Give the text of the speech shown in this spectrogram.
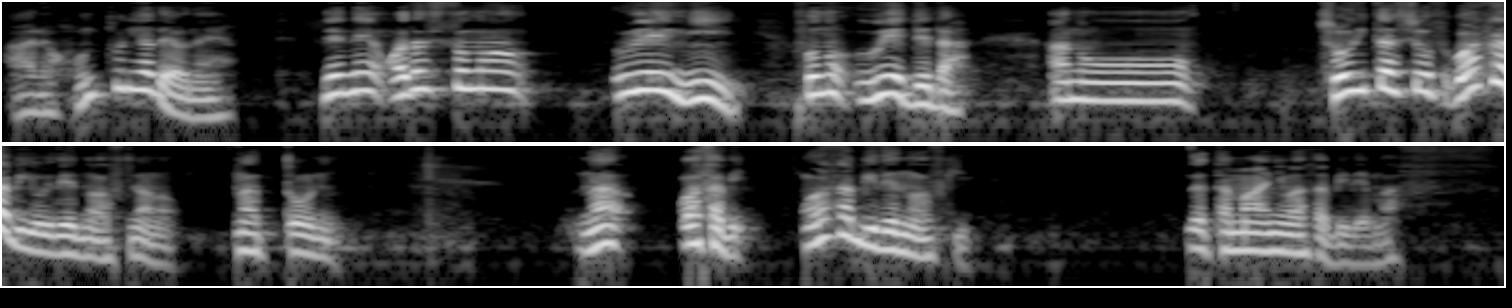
あれ、本当に嫌だよね。でね、私その上に、その上でだ、あのー、ちょい足しを、わさびを入れるのが好きなの。納豆に。な、わさび。わさび入れるのが好き。で、たまにわさび入れます。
